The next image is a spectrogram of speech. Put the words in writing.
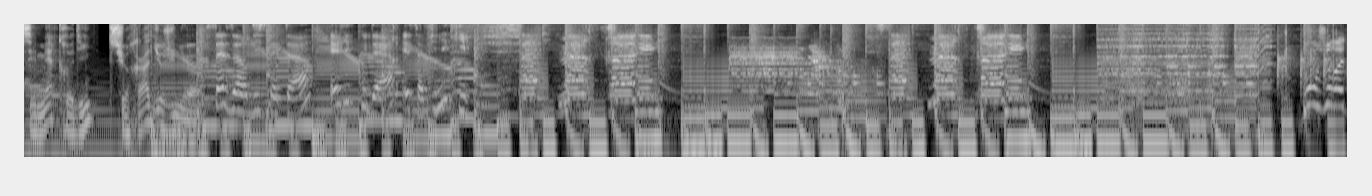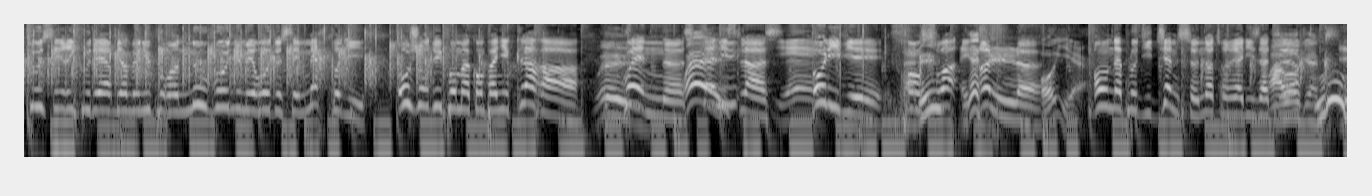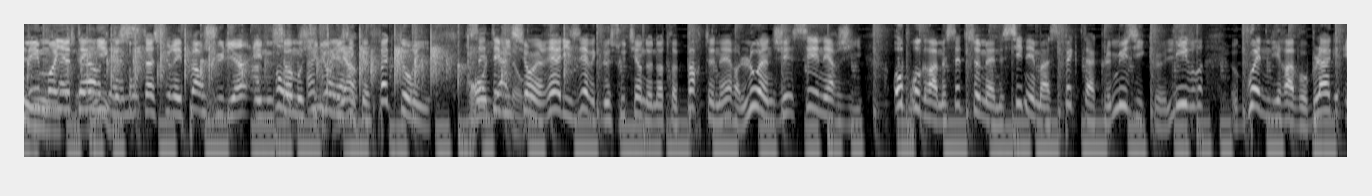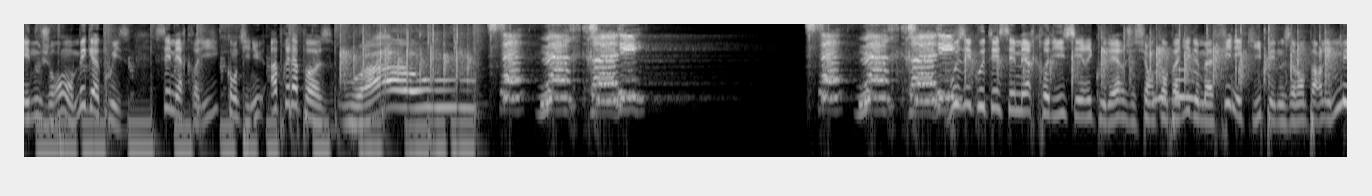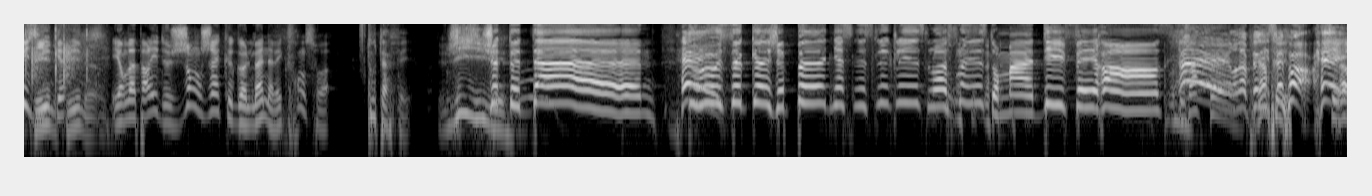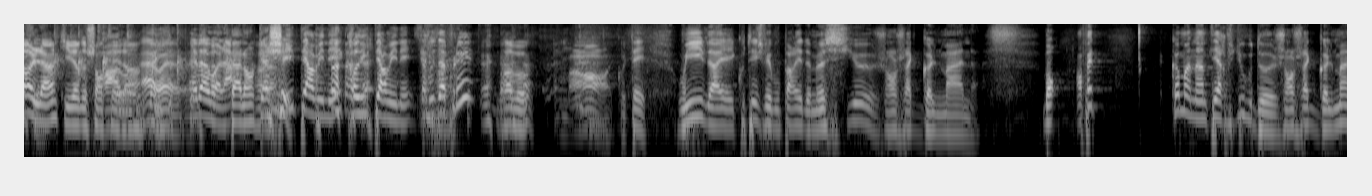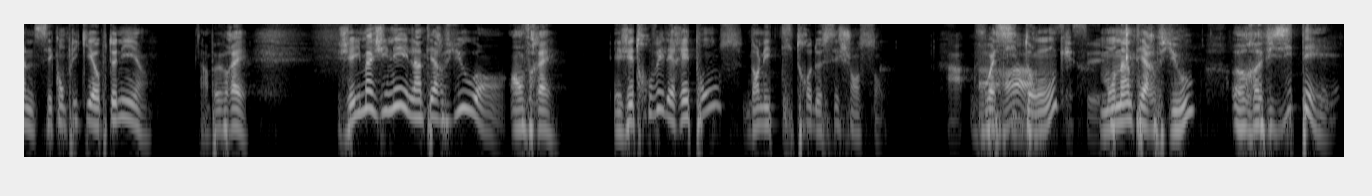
C'est mercredi sur Radio Junior. 16h-17h, Eric Couder et sa fine équipe. C'est mercredi. C'est mercredi. Bonjour à tous, c'est Eric Couder, bienvenue pour un nouveau numéro de ces mercredis. Aujourd'hui pour m'accompagner Clara, Gwen, Stanislas, Olivier, François et Ol. Oh yeah. On applaudit James, notre réalisateur. Bravo, James. Les moyens techniques sont assurés par Julien et nous sommes au studio Music Factory. Cette émission est réalisée avec le soutien de notre partenaire, l'ONG CNRJ. Au programme cette semaine, cinéma, spectacle, musique, livre, Gwen lira vos blagues et nous jouerons au méga quiz. C'est mercredi, continue après la pause. Waouh C'est mercredi. C'est mercredi. Vous écoutez C'est mercredi, c'est Eric Couder, je suis en compagnie de ma fine équipe et nous allons parler musique. Et on va parler de Jean-Jacques Goldman avec François. Tout à fait. Je te donne tout ce que je peux, Nias, Nias, Nias, Nias, Nias, dans ma différence. Hey, on applaudit très fort. Hey. C'est Hall hein, qui vient de chanter là. Ah ouais. Eh ben voilà. Talent caché. terminée, chronique terminée. Ça vous a plu? Bravo. Bon, écoutez, oui, là, écoutez, je vais vous parler de Monsieur Jean-Jacques Goldman. Bon, en fait, comme un interview de Jean-Jacques Goldman, c'est compliqué à obtenir. C'est un peu vrai. J'ai imaginé l'interview en, en vrai et j'ai trouvé les réponses dans les titres de ses chansons. Voici Ah. donc mon interview revisitée.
